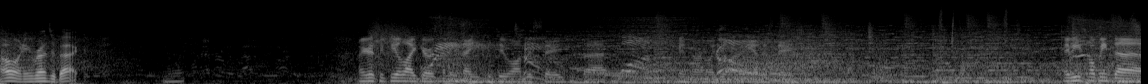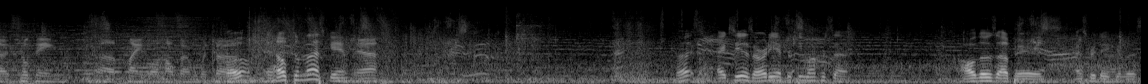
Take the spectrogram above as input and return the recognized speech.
Oh, and he runs it back. I guess I feel like there's something that you could do on the stage that you can normally do on any other stage. Maybe he's hoping the tilting uh, plane will help him with the. Well, it helped him last game, Yeah. but Exia is already at 51%. All those up airs. That's ridiculous.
